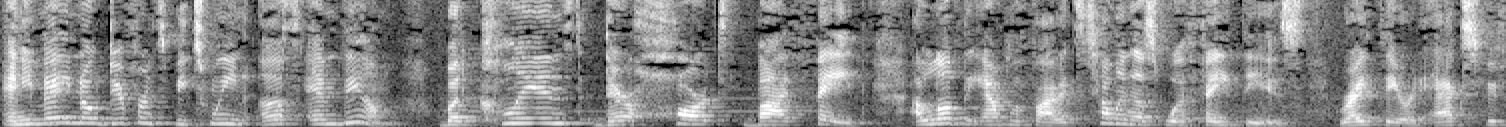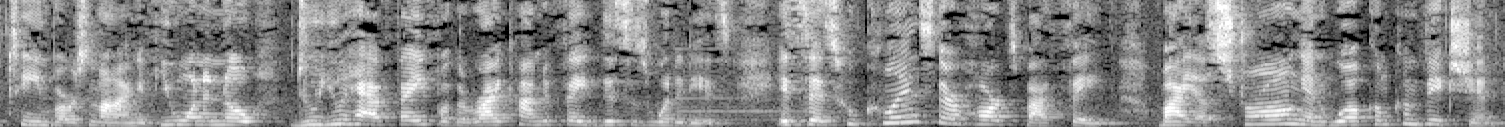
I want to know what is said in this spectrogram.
and he made no difference between us and them, but cleansed their hearts by faith. I love the Amplified. It's telling us what faith is right there in Acts 15, verse 9. If you want to know, do you have faith or the right kind of faith? This is what it is. It says, Who cleansed their hearts by faith, by a strong and welcome conviction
